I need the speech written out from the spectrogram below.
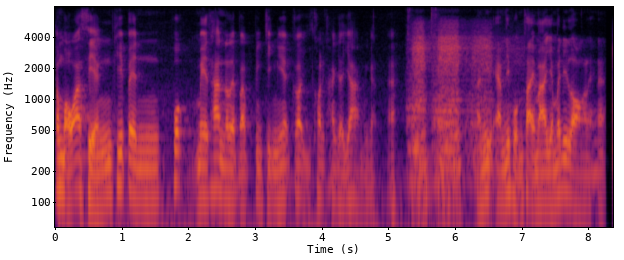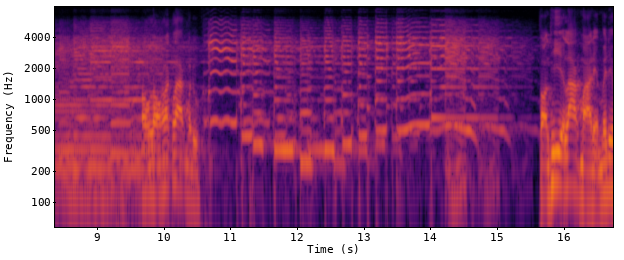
ต้องบอกว่าเสียงที่เป็นพวกเมทัลอะไรแบบจริง ๆ เนี้ยก็ค่อนข้างจะยากเหมือนกันนะ อันนี้แอมที่ผมใส่มายังไม่ได้ลองอะไรนะลองลองลากๆมาดูตอนที่ลากมาเนี่ยไม่ได้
